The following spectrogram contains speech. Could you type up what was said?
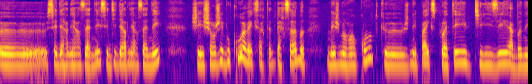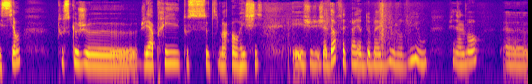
euh, ces dernières années, ces dix dernières années, j'ai échangé beaucoup avec certaines personnes, mais je me rends compte que je n'ai pas exploité, utilisé à bon escient tout ce que j'ai appris, tout ce qui m'a enrichi. Et j'adore cette période de ma vie aujourd'hui où finalement euh,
